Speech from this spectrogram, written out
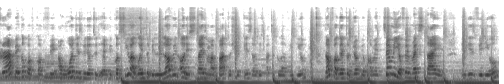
grab a cup of coffee and watch this video to the end because you are going to be loving all the styles I'm about to showcase on this particular video. Don't forget to drop your comment. Tell me your favorite style in this video.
